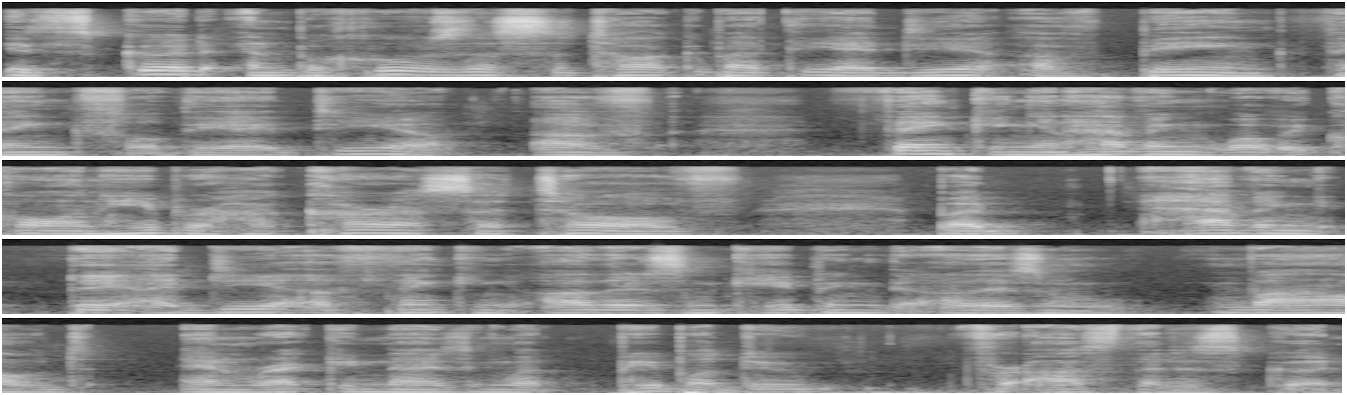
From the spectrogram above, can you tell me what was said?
it's good and behooves us to talk about the idea of being thankful, the idea of thinking and having what we call in Hebrew hakaras hatov, but having the idea of thanking others and keeping the others involved and recognizing what people do for us that is good.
